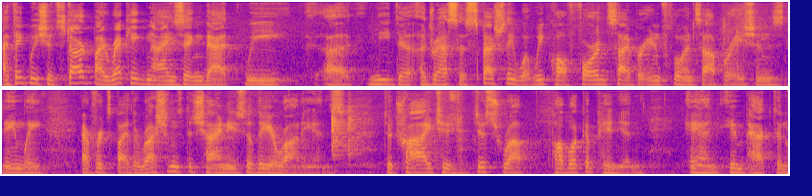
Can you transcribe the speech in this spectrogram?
I think we should start by recognizing that we uh, need to address especially what we call foreign cyber influence operations, namely efforts by the Russians, the Chinese, or the Iranians to try to disrupt public opinion and impact an,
